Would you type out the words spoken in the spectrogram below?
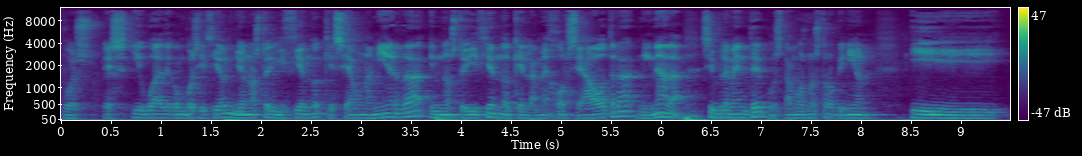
pues es igual de composición. Yo no estoy diciendo que sea una mierda, no estoy diciendo que la mejor sea otra, ni nada. Simplemente, pues damos nuestra opinión. Y,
